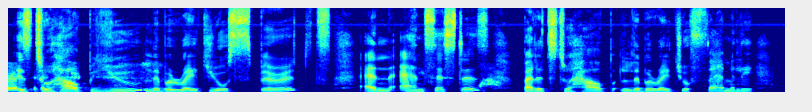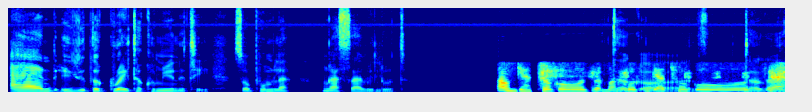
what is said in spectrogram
is to help you liberate your spirits and ancestors, but it's to help liberate your family and the greater community. So Pumla, ungasabi lutho. Oh, ngiyathokoza makhosi ngiyathokoza.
